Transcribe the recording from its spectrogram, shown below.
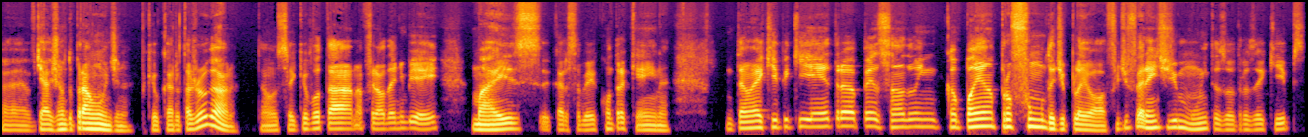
é, viajando para onde, né? Porque eu quero estar tá jogando. Então eu sei que eu vou estar tá na final da NBA, mas eu quero saber contra quem, né? Então é uma equipe que entra pensando em campanha profunda de playoff, diferente de muitas outras equipes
